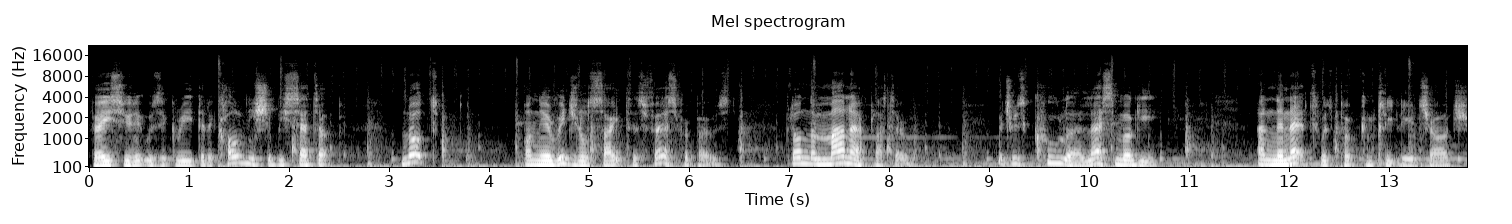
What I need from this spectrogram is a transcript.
Very soon it was agreed that a colony should be set up, not on the original site as first proposed, but on the Mana Plateau, which was cooler, less muggy, and Nanette was put completely in charge.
